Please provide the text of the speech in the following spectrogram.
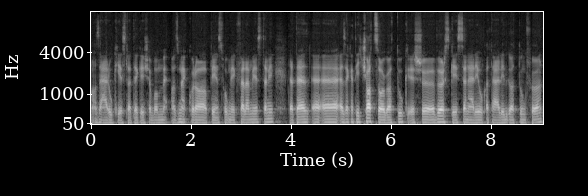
az árukészletek, és abban az mekkora pénzt fog még felemészteni. Tehát e, e, e, ezeket így csatszolgattuk, és worst case szenáriókat állítgattunk föl,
